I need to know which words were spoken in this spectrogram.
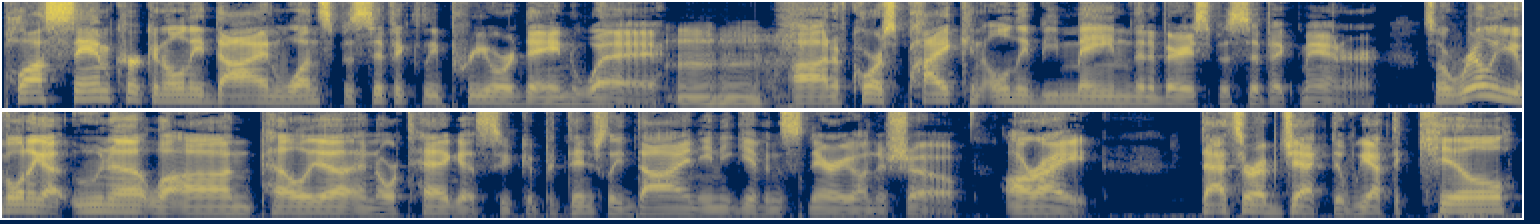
Plus, Sam Kirk can only die in one specifically preordained way. hmm Uh, and of course, Pike can only be maimed in a very specific manner. So really, you've only got Una, La'an, Pelia, and Ortegas who could potentially die in any given scenario on the show. All right, that's our objective. We have to kill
